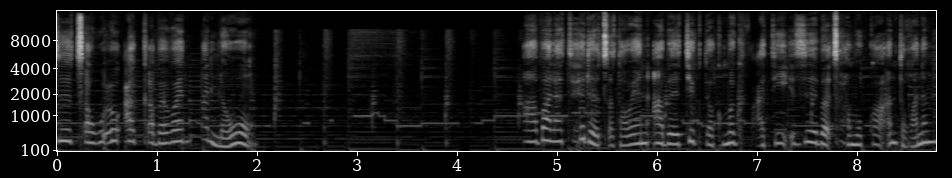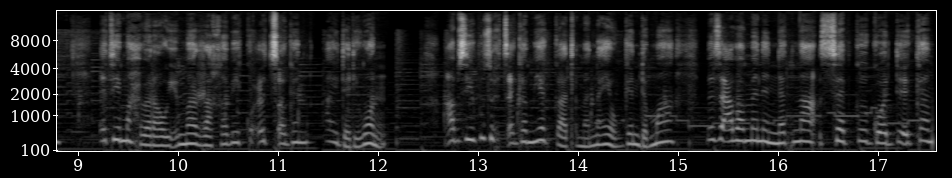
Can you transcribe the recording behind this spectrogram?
ዝፀውዑ ኣቀባብያን ኣለው ኣባላት ሕደ ጾታውያን ኣብ ቲክቶክ መግፋዕቲ ዝበፅሖም እኳ እንተኾነ እቲ ማሕበራዊ መራኸቢ ክዕፆ ግን ኣይደልይዎን ኣብዚ ብዙሕ ፀገም የጋጥመናዮ ግን ድማ ብዛዕባ መንነትና ሰብ ክጎድእ ከም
